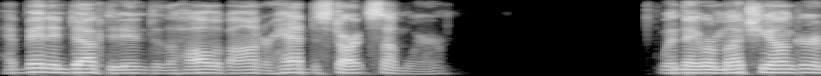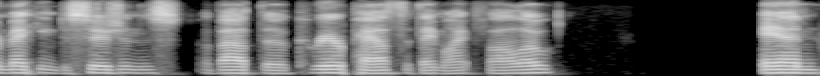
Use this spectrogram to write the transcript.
have been inducted into the Hall of Honor had to start somewhere. When they were much younger and making decisions about the career path that they might follow. And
